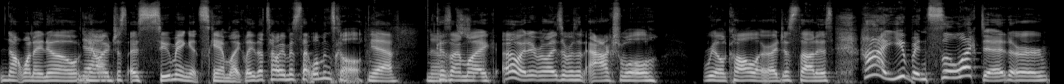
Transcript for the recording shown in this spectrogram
not one I know. Now I'm just assuming it's scam likely. That's how I missed that woman's call. Yeah, Because I'm like, oh, I didn't realize there was an actual real caller. I just thought is, hi, you've been selected, or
